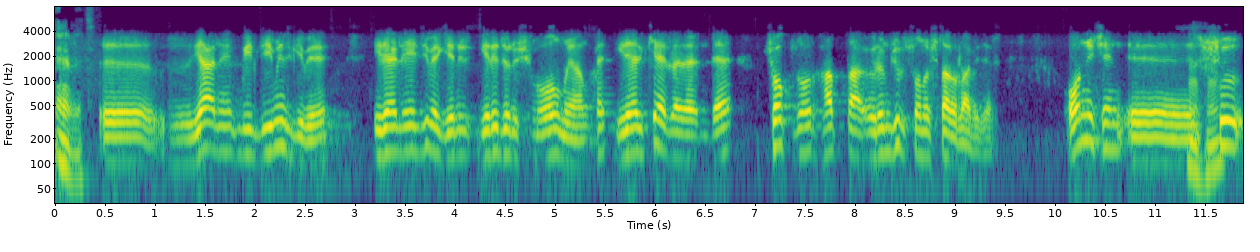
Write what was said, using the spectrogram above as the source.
Evet. Ee, yani bildiğimiz gibi ilerleyici ve geri, geri dönüşümü olmayan ileriki evrelerinde çok zor hatta ölümcül sonuçlar olabilir. Onun için e, şu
